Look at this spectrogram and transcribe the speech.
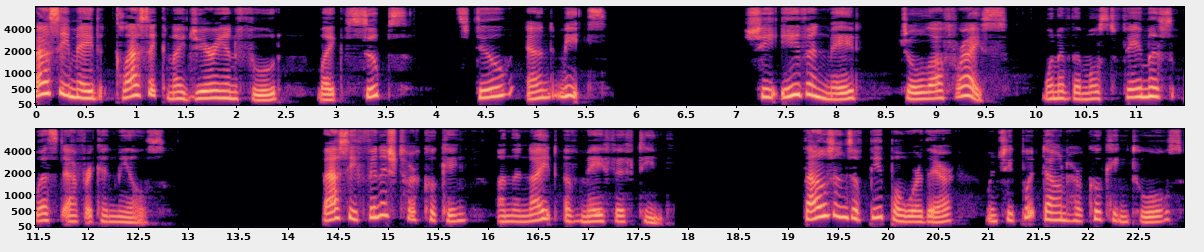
Baci made classic Nigerian food like soups, stew, and meats. She even made jollof rice, one of the most famous West African meals. Baci finished her cooking on the night of May 15th. Thousands of people were there when she put down her cooking tools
